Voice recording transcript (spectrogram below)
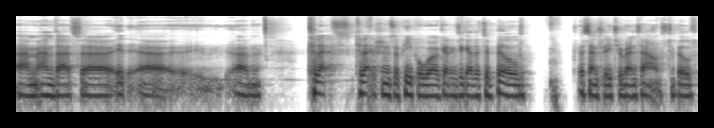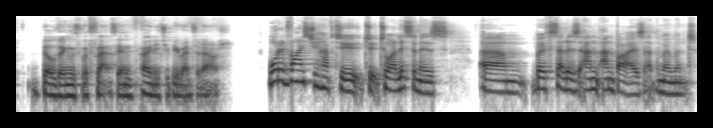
um, and that uh, it, uh, um, collects collections of people were getting together to build, essentially to rent out, to build buildings with flats in only to be rented out. What advice do you have to to, to our listeners, um, both sellers and, and buyers at the moment?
